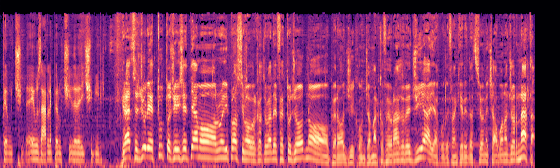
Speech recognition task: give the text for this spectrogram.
per uccidere, e usarle per uccidere dei civili. Grazie Giulia, è tutto, ci risentiamo lunedì prossimo per quanto riguarda Effetto Giorno, per oggi con Gianmarco Feuronato regia, Jacopo De Franchi redazione, ciao, buona giornata.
